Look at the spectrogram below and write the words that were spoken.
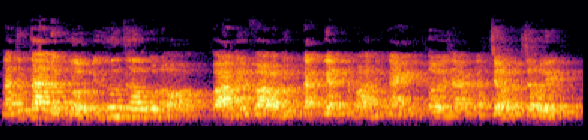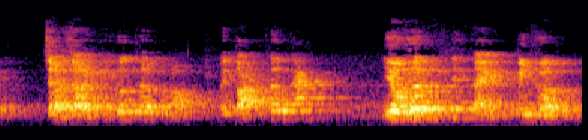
là chúng ta được hưởng cái hương thơm của nó và vào những đặc biệt vào những ngày thời gian là trở rời trở rời cái hương thơm của nó mới tỏa thơm ngát nhiều hơn những ngày bình thường.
